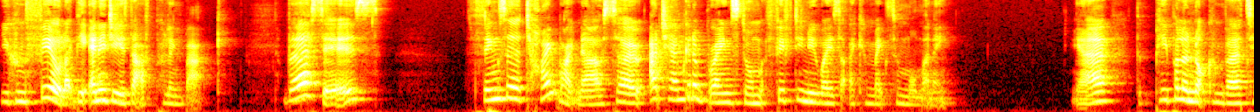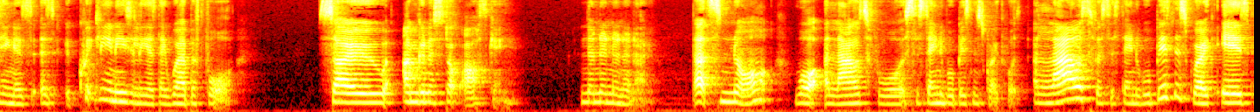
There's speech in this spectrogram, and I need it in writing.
You can feel like the energy is that of pulling back. Versus things are tight right now. So actually, I'm going to brainstorm 50 new ways that I can make some more money. Yeah the people are not converting as, as quickly and easily as they were before. So I'm going to stop asking. No, no, no, no, no. That's not what allows for sustainable business growth. What allows for sustainable business growth is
